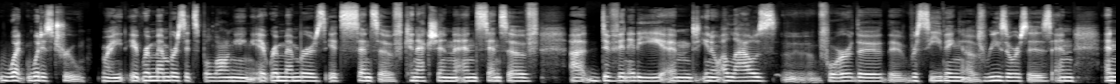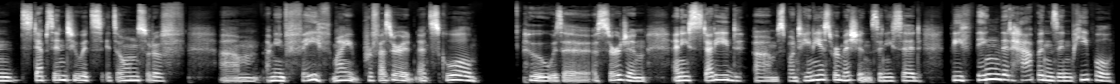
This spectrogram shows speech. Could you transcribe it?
what what is true right? It remembers its belonging. It remembers its sense of connection and sense of uh, divinity and you know allows uh, for the the receiving of resources and and steps into its its own sort of um, i mean faith. My professor at, at school who was a, a, surgeon and he studied um, spontaneous remissions and he said the thing that happens in people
